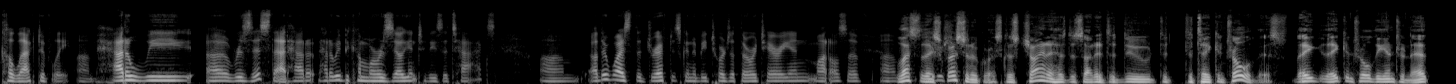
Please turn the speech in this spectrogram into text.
collectively um, how do we uh, resist that? How do how do we become more resilient to these attacks? Um, otherwise, the drift is going to be towards authoritarian models of. Um, well, that's the next question, of course, because China has decided to do to, to take control of this. They they control the internet.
